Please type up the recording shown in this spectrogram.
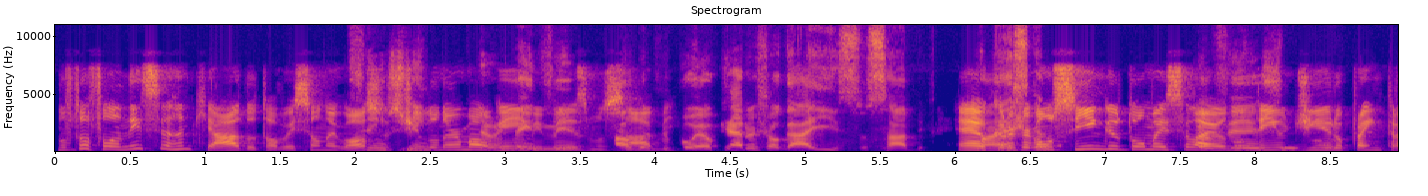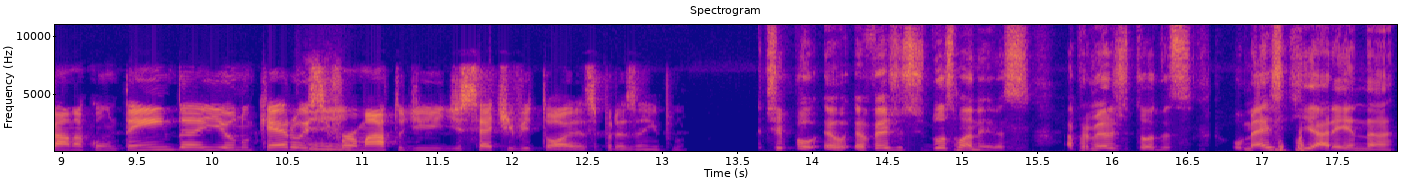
Não estou falando nem de ser ranqueado, talvez ser um negócio sim, estilo sim, normal game entendi. mesmo, Algo sabe? Tipo, eu quero jogar isso, sabe? É, eu quero jogar eu... um singleton, mas sei lá, eu, eu não tenho dinheiro para entrar na contenda e eu não quero esse formato de, de sete vitórias, por exemplo. Tipo, eu, eu vejo isso de duas maneiras. A primeira de todas, o Magic Arena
